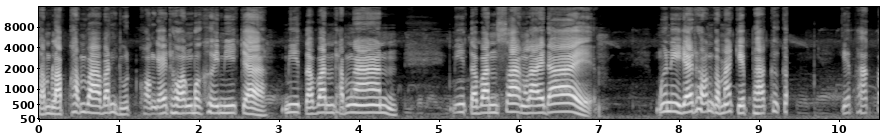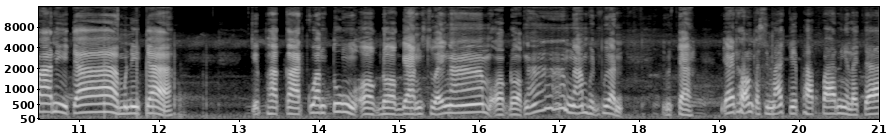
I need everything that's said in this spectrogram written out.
สำหรับคำว่าวันหยุดของยายทองบ่เคยมีจ้ะมีแต่วันทำงาน มีต่วันสร้างรายได้มื้อนี้ยายท้องก็มาเก็บผักคือกเก็บผักป้านี่จ้ามื้อนี้จ้าเก็บผักกาดกวางตุ้งออกดอกอย่างสวยงาม ออกดอกงามงามเพื่อนๆดูจ้ะยายท้องกับสิมาเก็บผักปลานี่แหละจ้า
